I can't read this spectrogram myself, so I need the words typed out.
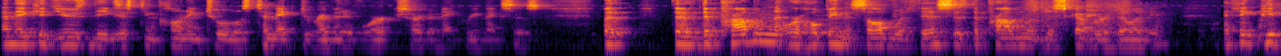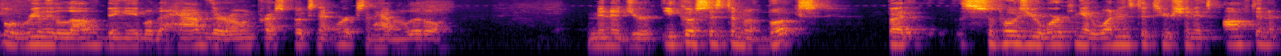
and they could use the existing cloning tools to make derivative works or to make remixes. But the, the problem that we're hoping to solve with this is the problem of discoverability. I think people really love being able to have their own Pressbooks networks and have a little miniature ecosystem of books, but suppose you're working at one institution, it's often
